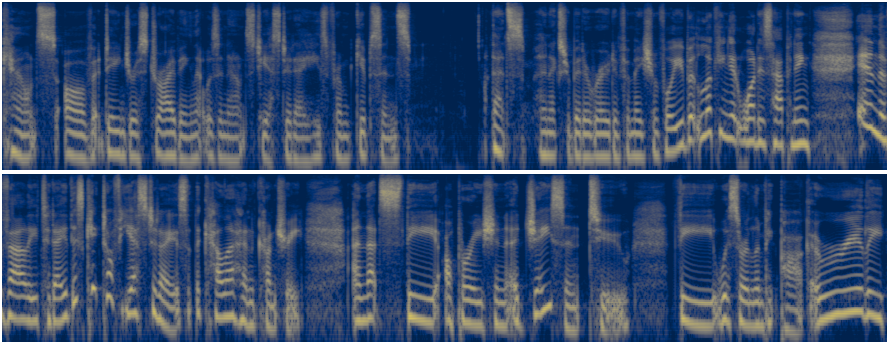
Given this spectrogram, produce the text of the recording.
counts of dangerous driving. That was announced yesterday. He's from Gibsons. That's an extra bit of road information for you. But looking at what is happening in the valley today, this kicked off yesterday. It's at the Callaghan Country, and that's the operation adjacent to the Whistler Olympic Park. A really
